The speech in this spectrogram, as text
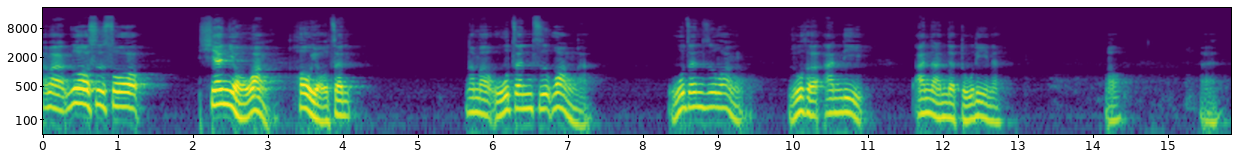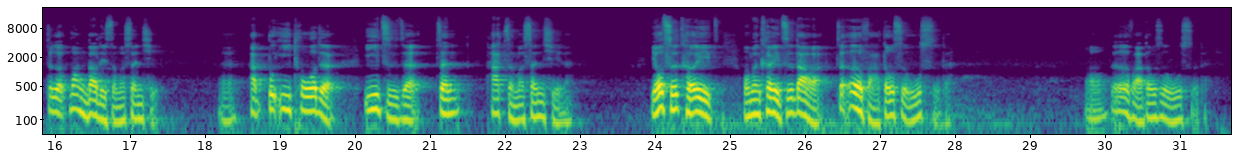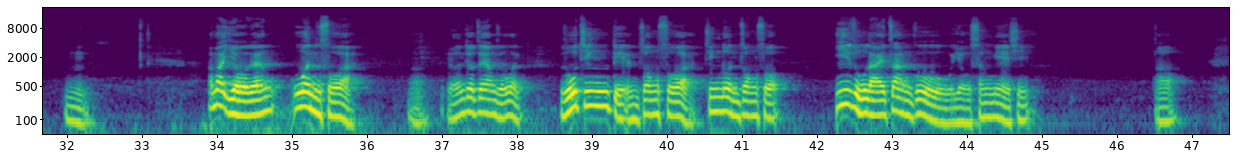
那么若是说先有妄后有真，那么无真之妄啊，无真之妄如何安立安然的独立呢？哦，哎，这个妄到底什么升起？嗯，它不依托着依止着真，它怎么升起呢？由此可以，我们可以知道啊，这恶法都是无始的。哦，这恶法都是无始的。嗯，那么有人问说啊，啊，有人就这样子问：如经典中说啊，经论中说，依如来藏故有生灭心。啊。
